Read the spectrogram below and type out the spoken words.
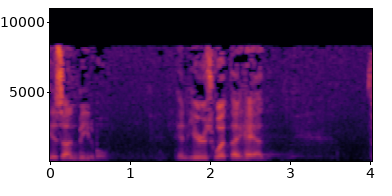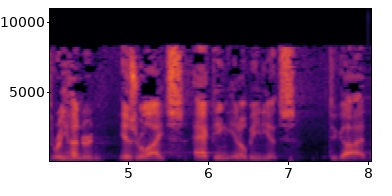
is unbeatable. And here's what they had. 300 Israelites acting in obedience to God.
